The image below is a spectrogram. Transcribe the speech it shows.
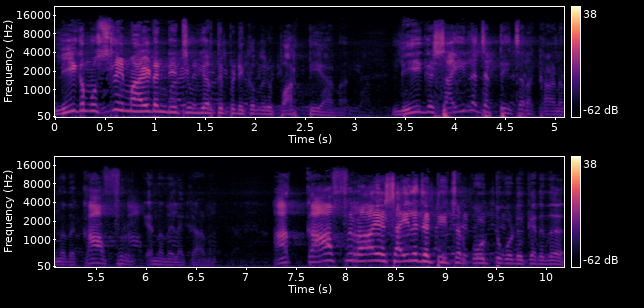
ലീഗ് മുസ്ലിം ഐഡന്റിറ്റി ഉയർത്തിപ്പിടിക്കുന്ന ഒരു പാർട്ടിയാണ്. ലീഗ് ശൈലജ ടീച്ചറെ കാണുന്നത് കാഫിർ എന്ന നിലക്കാണ്. ആ കാഫിറായ ശൈലജ ടീച്ചർ വോട്ട് കൊടുക്കരുത്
